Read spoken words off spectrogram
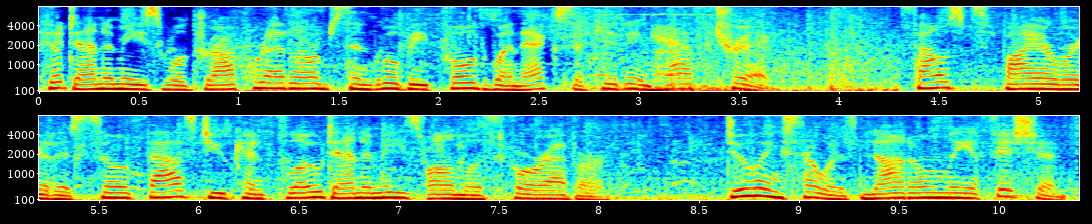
hit enemies will drop red orbs and will be pulled when executing Hat Trick. Faust's fire rate is so fast you can float enemies almost forever. Doing so is not only efficient,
